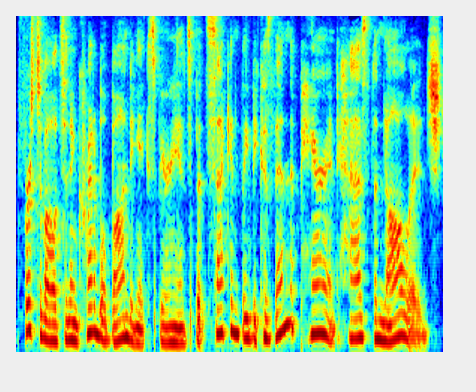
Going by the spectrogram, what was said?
first of all, it's an incredible bonding experience. But secondly, because then the parent has the knowledge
